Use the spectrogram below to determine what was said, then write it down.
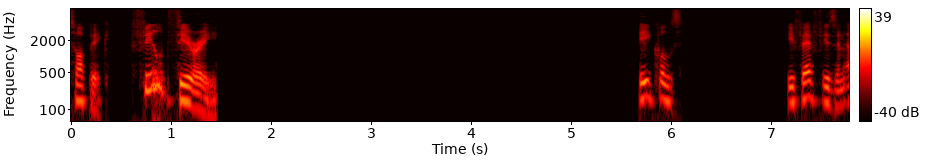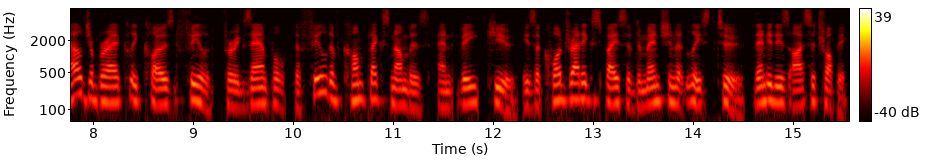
Topic: Field theory. Equals if F is an algebraically closed field, for example, the field of complex numbers, and V Q is a quadratic space of dimension at least 2, then it is isotropic.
